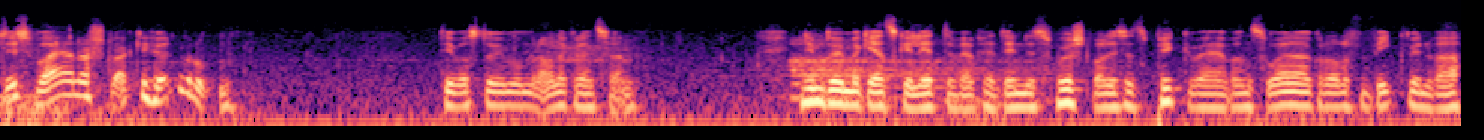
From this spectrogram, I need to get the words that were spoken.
das war ja eine starke Hürdengruppe. Die, was da immer umeinander gerannt sind. Nehme da immer gern Skelette, weil bei denen ist wurscht, weil ich jetzt pick, weil wenn so einer gerade auf dem Weg gewesen war,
